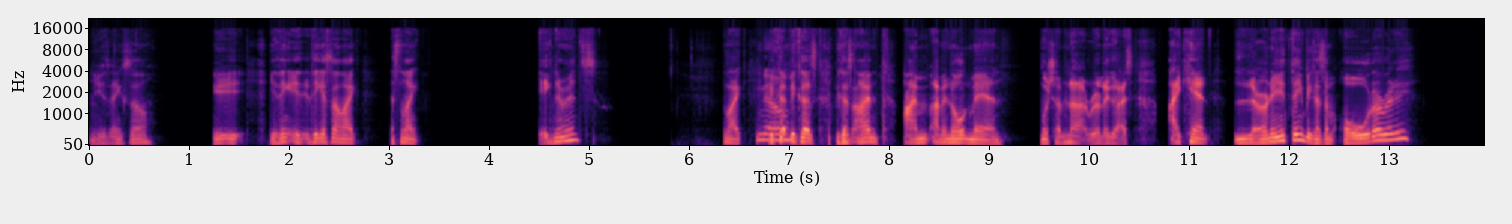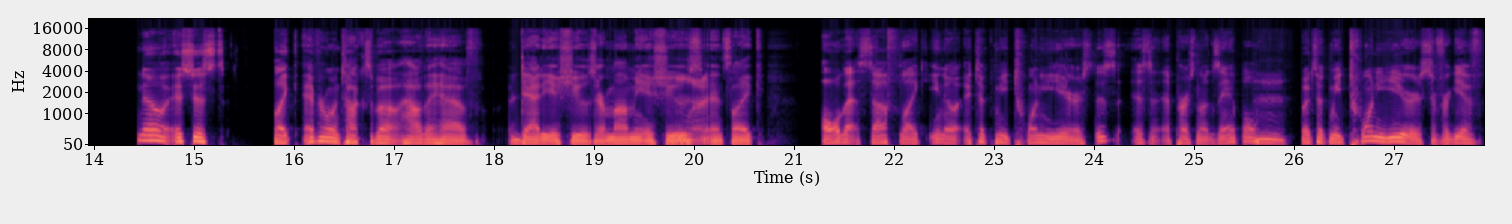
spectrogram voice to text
You think so? You, you think you think it's not like it's not like ignorance? Like No. because because because I'm I'm I'm an old man, which I'm not really, guys. I can't learn anything because I'm old already. No, it's just like everyone talks about how they have daddy issues or mommy issues, Right. and it's like all that stuff. Like you know, it took me 20 years. This isn't a personal example, Mm. but it took me 20 years to forgive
